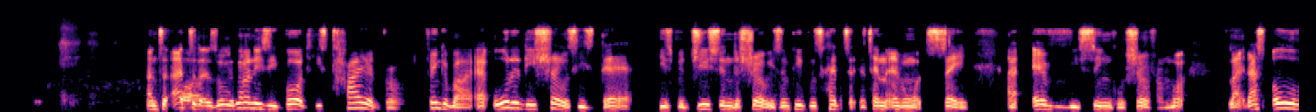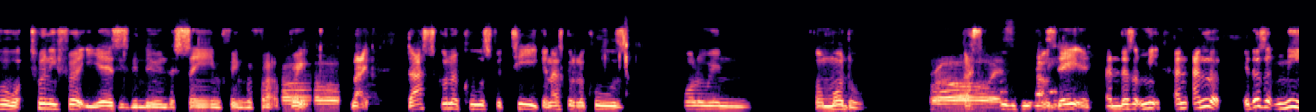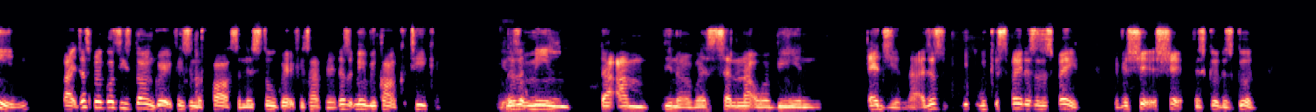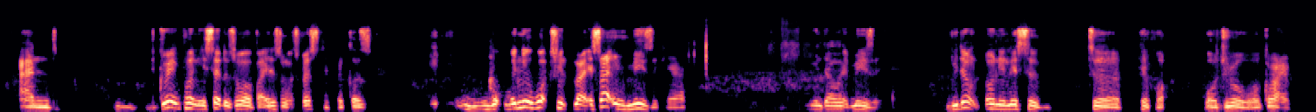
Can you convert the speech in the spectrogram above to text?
And to add to that as well, not only is he bored, he's tired, bro. Think about it. At all of these shows, he's there. He's producing the show. He's in people's headsets, telling everyone what to say at every single show. From what, like, that's over what 20, 30 years he's been doing the same thing without a break. Oh, Like, that's gonna cause fatigue, and that's gonna cause following a model. bro, That's it's, outdated, and doesn't mean. And and look, it doesn't mean like just because he's done great things in the past and there's still great things happening, it doesn't mean we can't critique him. It doesn't mean that I'm, you know, we're selling out or being edgy and that. I just we, can spade this as a spade. If it's shit, it's shit. If it's good, it's good. And the great point you said as well, but he doesn't watch wrestling because it, when you're watching, like it's like with music, yeah. Even though with music, we don't only listen to hip hop or drill or grime.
